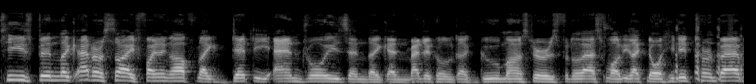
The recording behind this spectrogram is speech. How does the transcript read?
he's been like at our side fighting off like deadly androids and like and magical like goo monsters for the last while. He's like, no, he did turn bad,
